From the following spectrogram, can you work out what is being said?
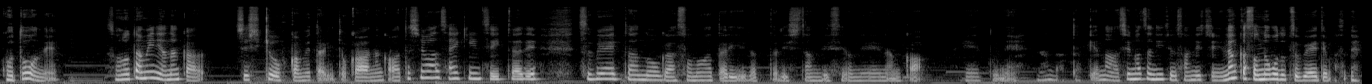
ことをね、そのためにはなんか知識を深めたりとか、なんか私は最近ツイッターでつぶやいたのがそのあたりだったりしたんですよね。なんか、えっ、ー、とね、なんだったっけな、4月23日になんかそんなことつぶやいてますね。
